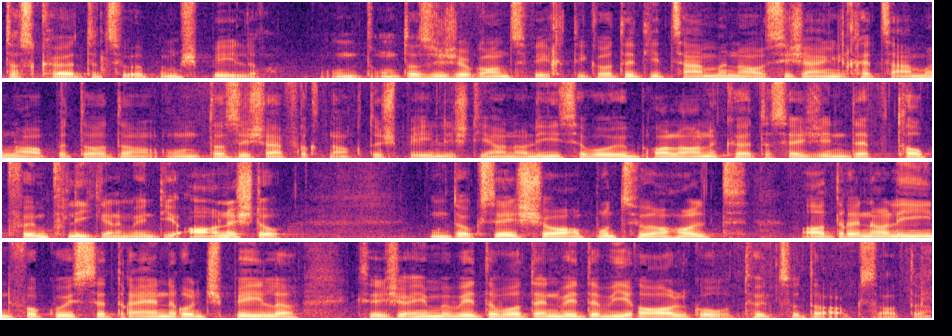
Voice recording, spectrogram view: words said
das gehört dazu beim Spieler. Und, und das ist ja ganz wichtig, oder? Die Zusammenarbeit. Es ist eigentlich eine Zusammenarbeit, oder? Und das ist einfach nach dem Spiel ist die Analyse, die überall angehört. Das heißt, in den Top 5 liegen, dann müssen die anstehen. Und da siehst du schon ab und zu halt Adrenalin von gewissen Trainern und Spielern. Du siehst ja immer wieder, wo dann wieder viral geht, heutzutage, oder?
